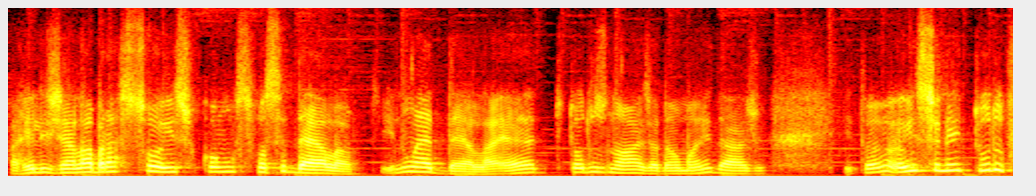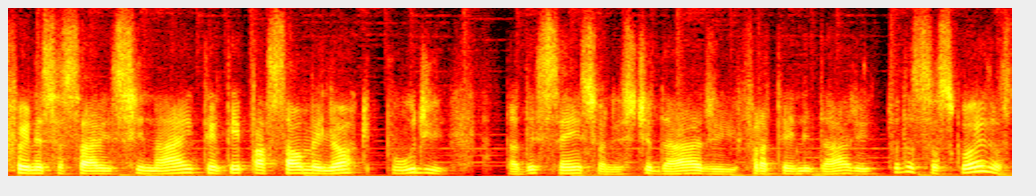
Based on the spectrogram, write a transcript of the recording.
A religião ela abraçou isso como se fosse dela. E não é dela, é de todos nós, é da humanidade. Então eu ensinei tudo que foi necessário ensinar e tentei passar o melhor que pude da decência, honestidade, fraternidade, todas essas coisas,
